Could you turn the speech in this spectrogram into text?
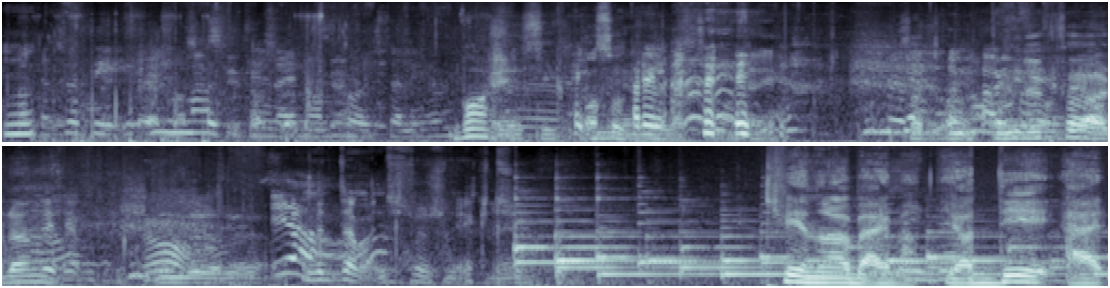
Om du för den... Kvinnorna Bergman, ja det är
